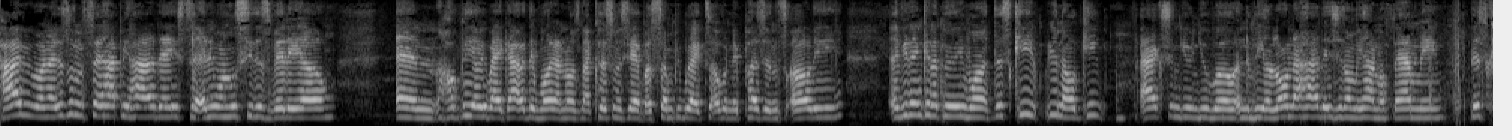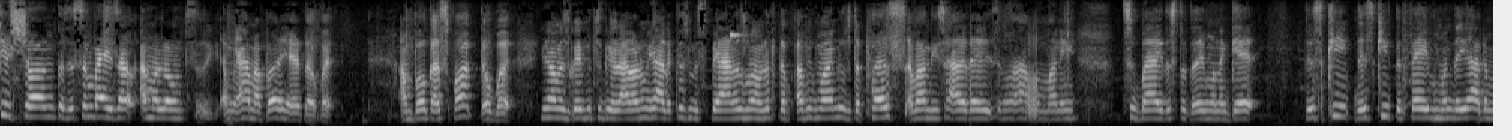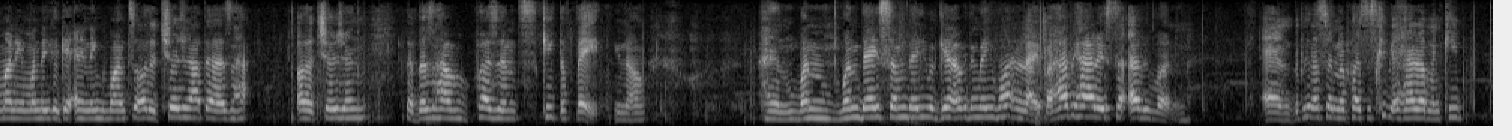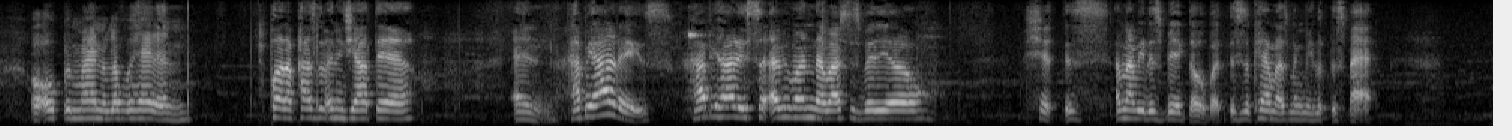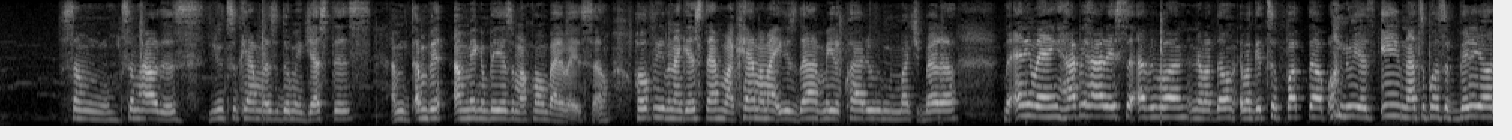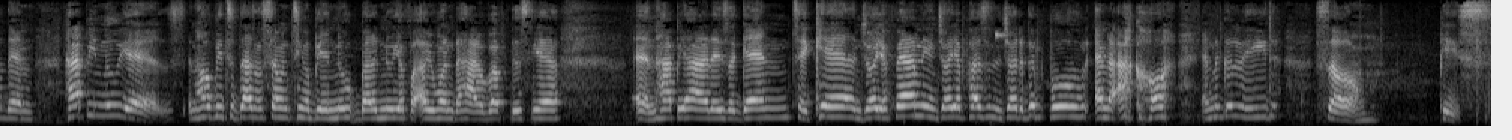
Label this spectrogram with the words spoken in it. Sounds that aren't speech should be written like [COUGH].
Hi everyone, I just want to say happy holidays to anyone who see this video. And hopefully everybody got what they want. I know it's not Christmas yet, but some people like to open their presents early. And if you didn't get anything you want, just keep, you know, keep asking you and you will. And to be alone the holidays, you don't really have no family. Just keep strong, because if somebody's out, I'm alone too. I mean, I have my brother here though, but I'm broke as fuck though, but you know, I'm just grateful to be alive. I don't really have the Christmas spirit. I just want to lift up everyone who's depressed around these holidays and don't have money to buy the stuff that they want to get. Just keep, just keep the faith. One day you have the money, and one day you could get anything you want. To all the children out there, other children that doesn't have presents, keep the faith. You know. And one one day, someday, you will get everything that you want in life. But happy holidays to everyone. And the people that send the just keep your head up and keep an open mind and level head and put all that positive energy out there. And happy holidays. Happy holidays to everyone that watched this video. Shit, this I'm not really this big though, but this is a camera that's making me look this fat. Some somehow this YouTube camera doesn't do me justice. I'm I'm I'm making videos on my phone by the way, so hopefully when I get a stand for my camera, I might use that. Made the quality much better. But anyway, happy holidays to everyone. And if I don't, if I get too fucked up on New Year's Eve, not to post a video, then happy New Year's. And hopefully 2017 will be a new, better New Year for everyone that had a rough this year. And happy holidays again. Take care. Enjoy your family. Enjoy your presents. Enjoy the good food and the [LAUGHS] alcohol and the good weed. So, peace.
